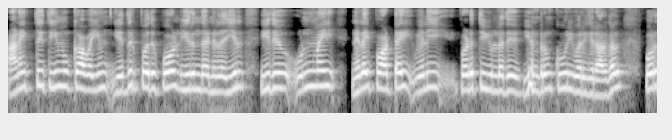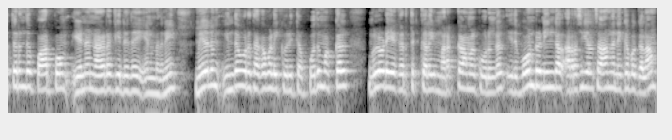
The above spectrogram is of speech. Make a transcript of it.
அனைத்து திமுகவையும் எதிர்ப்பது போல் இருந்த நிலையில் இது உண்மை நிலைப்பாட்டை வெளிப்படுத்தியுள்ளது என்றும் கூறி வருகிறார்கள். பொறுத்திருந்து பார்ப்போம் என்ன நடக்கிறது என்பதனை. மேலும் இந்த ஒரு தகவலை குறித்த பொதுமக்கள் உங்களுடைய கருத்துக்களை மறக்காமல் கூறுங்கள். இதுபோன்று நீங்கள் அரசியல் சார்ந்த நிகழ்வுகளாம்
